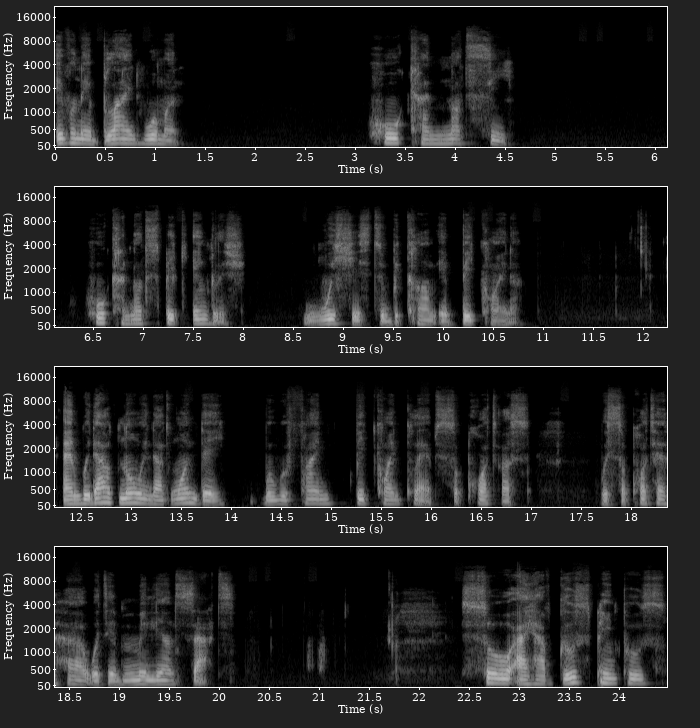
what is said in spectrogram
Even a blind woman who cannot see, who cannot speak English, wishes to become a Bitcoiner. And without knowing that one day we will find Bitcoin plebs support us, we supported her with a million sats. So I have goose pimples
